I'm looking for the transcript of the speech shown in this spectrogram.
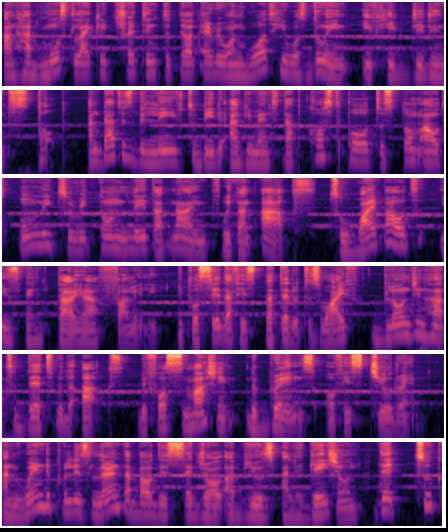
and had most likely threatened to tell everyone what he was doing if he didn't stop and that is believed to be the argument that caused Paul to storm out only to return late at night with an axe to wipe out his entire family. It was said that he started with his wife, plunging her to death with the axe before smashing the brains of his children. And when the police learned about this sexual abuse allegation, they took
